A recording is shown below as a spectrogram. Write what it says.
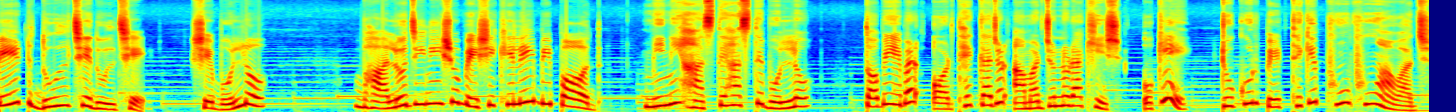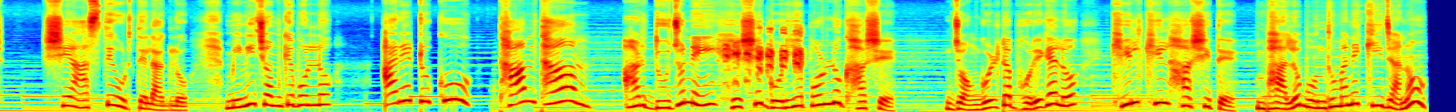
পেট দুলছে দুলছে। সে বলল ভালো জিনিসও বেশি খেলেই বিপদ। মিনি হাসতে হাসতে বলল, তবে এবার অর্ধেক গাজর আমার জন্য রাখিস, ওকে? টুকুর পেট থেকে ফু ফু আওয়াজ। সে আস্তে উঠতে লাগল। মিনি চমকে বলল, আরে টুকু, থাম থাম! আর দুজনেই হেসে গড়িয়ে পড়ল ঘাসে। জঙ্গলটা ভরে গেল খিলখিল হাসিতে। ভালো বন্ধু মানে কি জানো?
